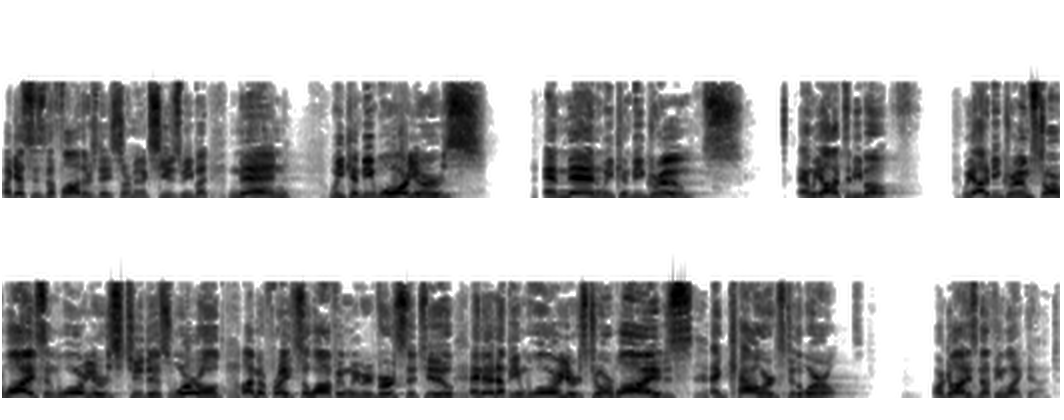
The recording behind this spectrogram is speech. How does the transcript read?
I guess this is the Father's Day sermon, excuse me, but men, we can be warriors, and men, we can be grooms. And we ought to be both. We ought to be grooms to our wives and warriors to this world. I'm afraid so often we reverse the two and end up being warriors to our wives and cowards to the world. Our God is nothing like that.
